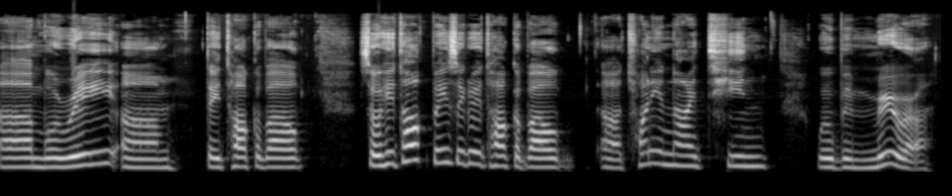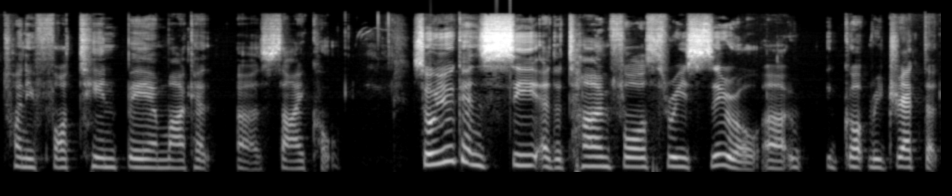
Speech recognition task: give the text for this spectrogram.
Uh, Murray, um, they talk about, so he talk basically talk about uh, 2019 will be mirror 2014 bear market uh, cycle. So you can see at the time 430, uh, it got rejected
